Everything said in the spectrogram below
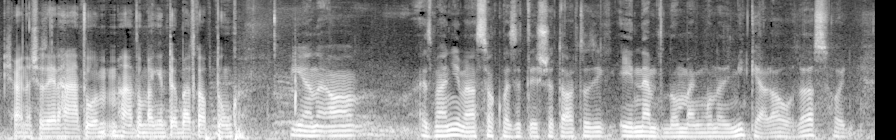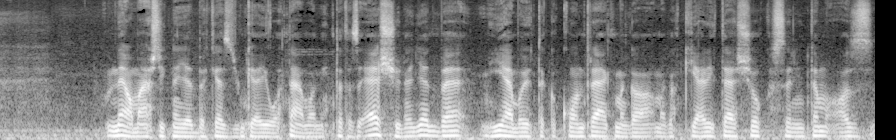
sajnos azért hátul, hátul megint többet kaptunk. Igen, a, ez már nyilván a szakvezetésre tartozik. Én nem tudom megmondani, hogy mi kell ahhoz az, hogy ne a második negyedbe kezdjünk el jól támadni. Tehát az első negyedbe hiába jöttek a kontrák, meg a, meg a kiállítások, szerintem az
